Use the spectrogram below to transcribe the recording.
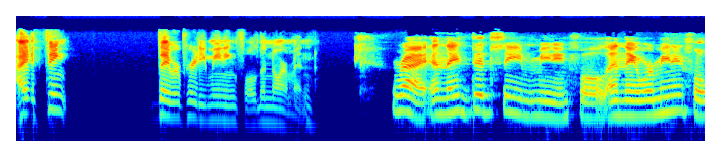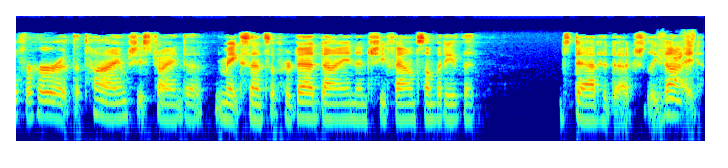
I think they were pretty meaningful to Norman. Right, and they did seem meaningful, and they were meaningful for her at the time. She's trying to make sense of her dad dying, and she found somebody that his dad had actually died.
